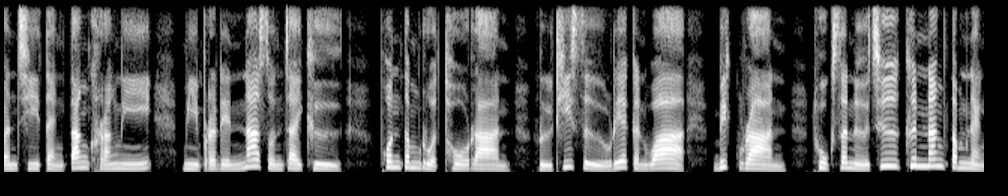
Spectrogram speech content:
บัญชีแต่งตั้งครั้งนี้ มีประเด็นน่าสนใจคือ พลตำรวจโทราน หรือที่สื่อเรียกกันว่าบิ๊กราน ถูกเสนอชื่อขึ้นนั่งตำแหน่ง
